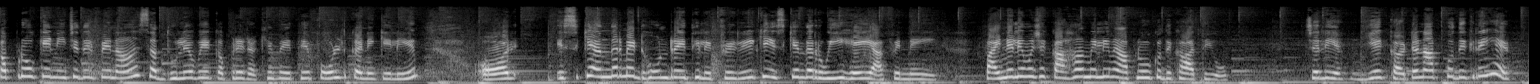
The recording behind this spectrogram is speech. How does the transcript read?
कपड़ों के नीचे दिल पे ना, सब धुले हुए कपड़े रखे हुए थे फोल्ड करने के लिए। और इसके अंदर मैं ढूंढ रही थी लिटरली कि इसके अंदर रुई है या फिर नहीं। फाइनली मुझे कहाँ मिली मैं आप लोगों को दिखाती हूँ। चलिए, ये कर्टन आपको दिख रही है?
